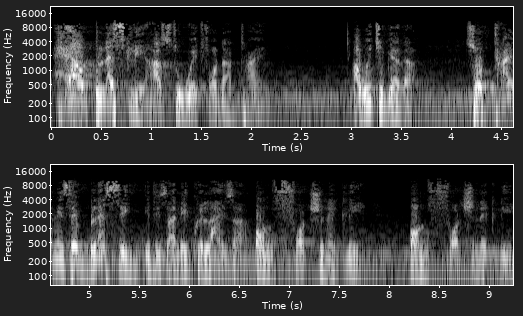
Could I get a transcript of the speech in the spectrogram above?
helplessly has to wait for that time. Are we together? So time is a blessing. It is an equalizer. Unfortunately, unfortunately,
